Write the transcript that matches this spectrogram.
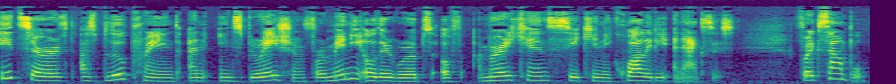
It served as blueprint and inspiration for many other groups of Americans seeking equality and access. For example,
